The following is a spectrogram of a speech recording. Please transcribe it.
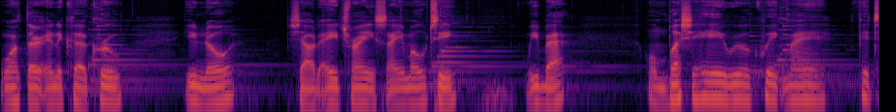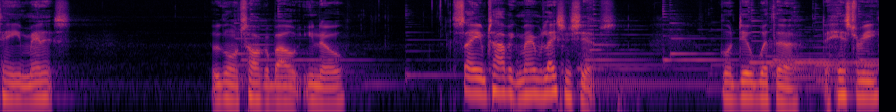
One third in the cut crew. You know it. Shout out to A Train, same OT. We back. Gonna bust your head real quick, man. 15 minutes. We're gonna talk about, you know, same topic, man, relationships. We're gonna deal with the, the history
